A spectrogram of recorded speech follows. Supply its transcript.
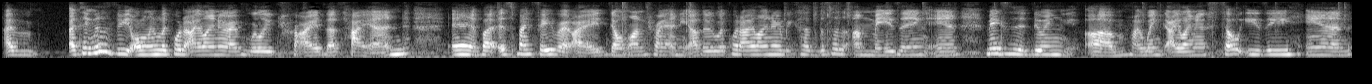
I've I think this is the only liquid eyeliner I've really tried that's high-end, and but it's my favorite. I don't want to try any other liquid eyeliner because this is amazing and makes it doing um, my winged eyeliner so easy, and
